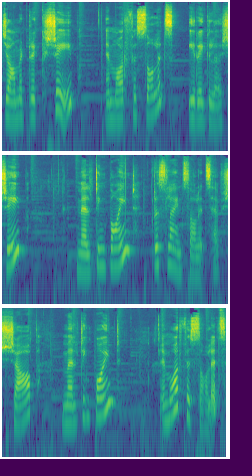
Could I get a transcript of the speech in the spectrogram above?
geometric shape, amorphous solids irregular shape, melting point, crystalline solids have sharp melting point, amorphous solids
